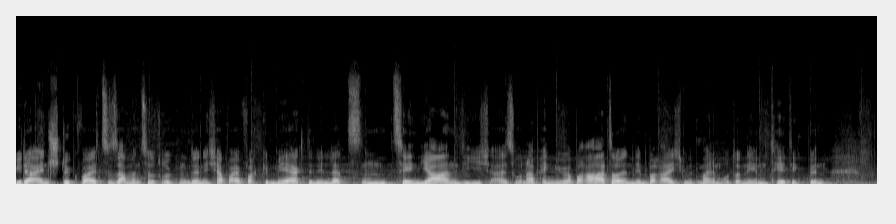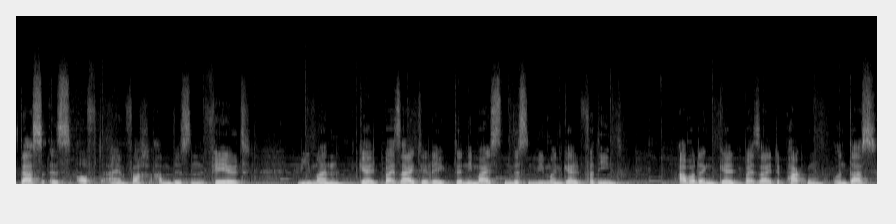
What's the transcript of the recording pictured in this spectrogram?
wieder ein Stück weit zusammenzudrücken, denn ich habe einfach gemerkt in den letzten zehn Jahren, die ich als unabhängiger Berater in dem Bereich mit meinem Unternehmen tätig bin, dass es oft einfach am Wissen fehlt, wie man Geld beiseite legt, denn die meisten wissen, wie man Geld verdient. Aber dann Geld beiseite packen und das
